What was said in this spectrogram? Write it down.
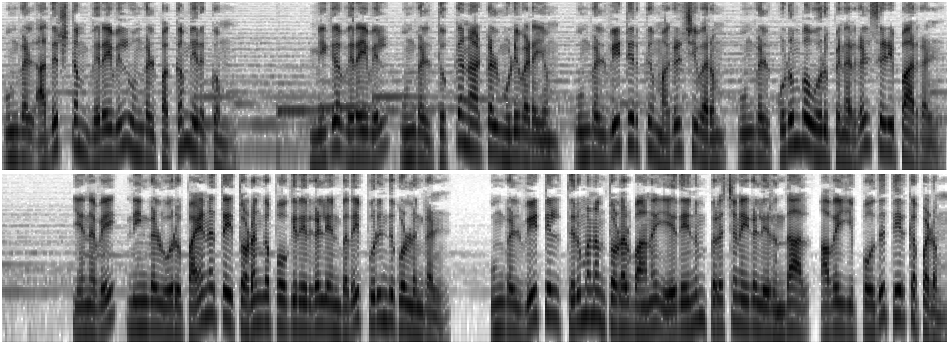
உங்கள் அதிர்ஷ்டம் விரைவில் உங்கள் பக்கம் இருக்கும். மிக விரைவில் உங்கள் துக்க நாட்கள் முடிவடையும் உங்கள் வீட்டிற்கு மகிழ்ச்சி வரும் உங்கள் குடும்ப உறுப்பினர்கள் செழிப்பார்கள் எனவே நீங்கள் ஒரு பயணத்தை தொடங்கப் போகிறீர்கள் என்பதை புரிந்து கொள்ளுங்கள். உங்கள் வீட்டில் திருமணம் தொடர்பான ஏதேனும் பிரச்சனைகள் இருந்தால் அவை இப்போது தீர்க்கப்படும்.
